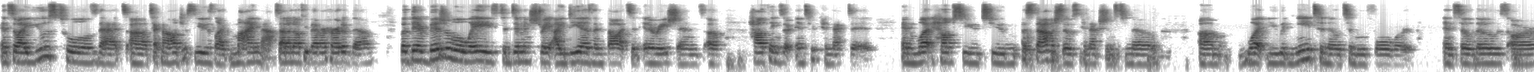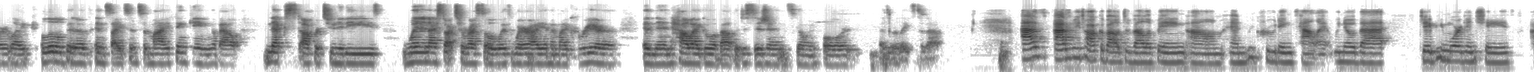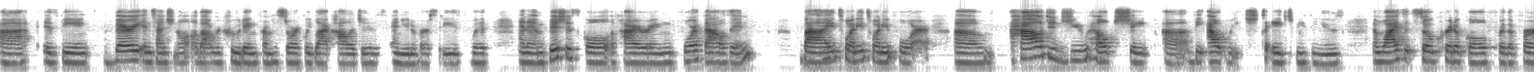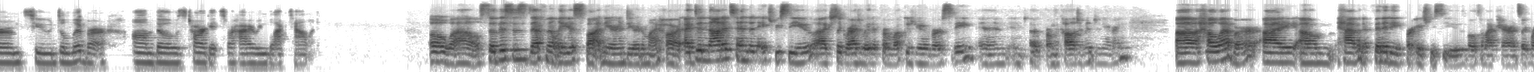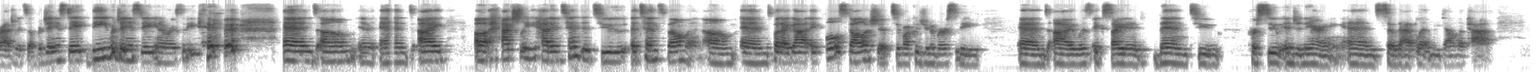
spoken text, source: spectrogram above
And so I use tools that uh, technologists use, like mind maps. I don't know if you've ever heard of them, but they're visual ways to demonstrate ideas and thoughts and iterations of how things are interconnected and what helps you to establish those connections to know um, what you would need to know to move forward. And so those are like a little bit of insights into my thinking about next opportunities when I start to wrestle with where I am in my career and then how I go about the decisions going forward as it relates to that. As as we talk about developing um, and recruiting talent, we know that J.P. Morgan Chase uh, is being very intentional about recruiting from historically Black colleges and universities with an ambitious goal of hiring 4,000 by 2024. Um, how did you help shape uh, the outreach to HBCUs and why is it so critical for the firm to deliver on those targets for hiring Black talent? Oh, wow. So this is definitely a spot near and dear to my heart. I did not attend an HBCU. I actually graduated from Rutgers University and, uh, from the College of Engineering. Uh, however, I um, have an affinity for HBCUs. Both of my parents are graduates of Virginia State, the Virginia State University. and, um, and, and, I uh, actually had intended to attend Spelman, um, and, but I got a full scholarship to Rutgers University and I was excited then to pursue engineering. And so that led me down the path.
